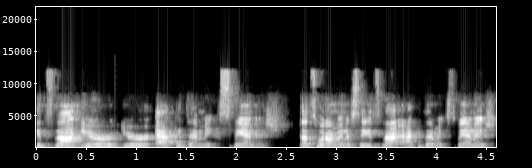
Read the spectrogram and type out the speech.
it's not your your academic Spanish. That's what I'm going to say. It's not academic Spanish.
